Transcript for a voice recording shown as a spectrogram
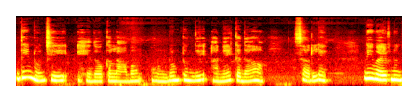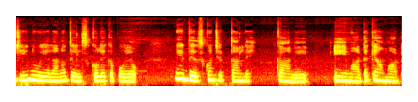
దీని నుంచి ఏదో ఒక లాభం ఉండుంటుంది అనే కదా. సర్లే నీ వైఫ్ నుంచి నువ్వు ఎలానో తెలుసుకోలేకపోయావు. నేను తెలుసుకొని చెప్తానులే. కానీ ఏ మాటకి ఆ మాట?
